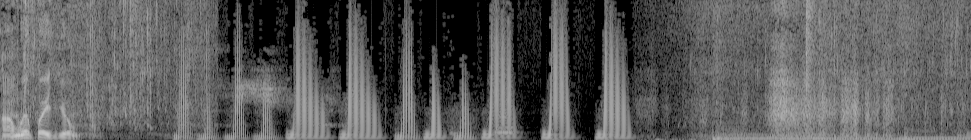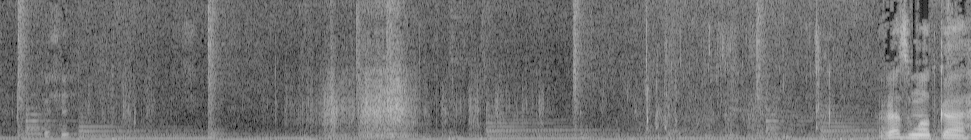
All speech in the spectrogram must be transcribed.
А мы пойдем. Тащить? Размотка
